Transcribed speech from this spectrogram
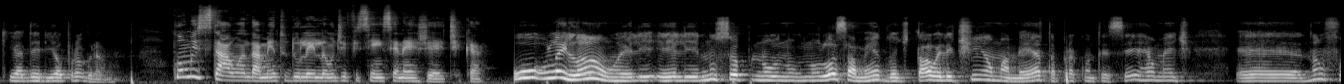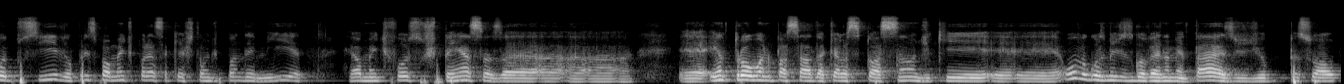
que aderir ao programa. Como está o andamento do leilão de eficiência energética? O, o leilão, ele, ele no, seu, no, no, no lançamento do edital, ele tinha uma meta para acontecer, realmente é, não foi possível, principalmente por essa questão de pandemia, realmente foram suspensas. A, a, a é, entrou ano passado aquela situação de que é, é, houve algumas medidas governamentais de, de o pessoal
